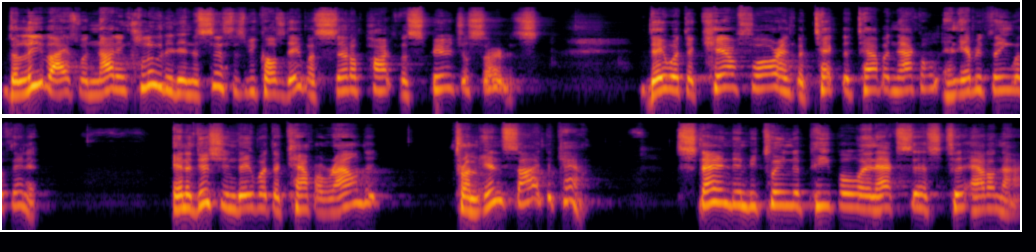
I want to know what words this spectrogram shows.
The Levites were not included in the census because they were set apart for spiritual service. They were to care for and protect the tabernacle and everything within it. In addition, they were to camp around it from inside the camp standing between the people and access to Adonai.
